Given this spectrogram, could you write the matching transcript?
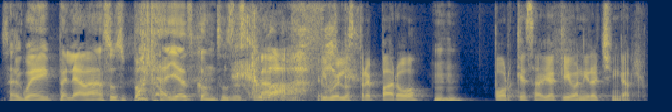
O sea, el güey peleaba sus batallas con sus esclavos. El güey los preparó porque sabía que iban a ir a chingarlo.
